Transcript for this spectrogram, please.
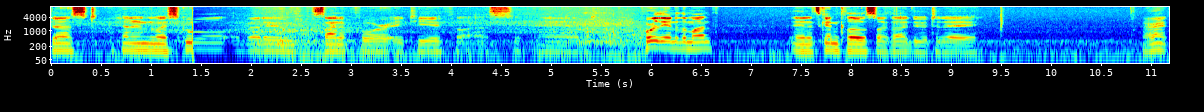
Just headed into my school, about to sign up for a TA class and before the end of the month and it's getting close so I thought I'd do it today. Alright.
